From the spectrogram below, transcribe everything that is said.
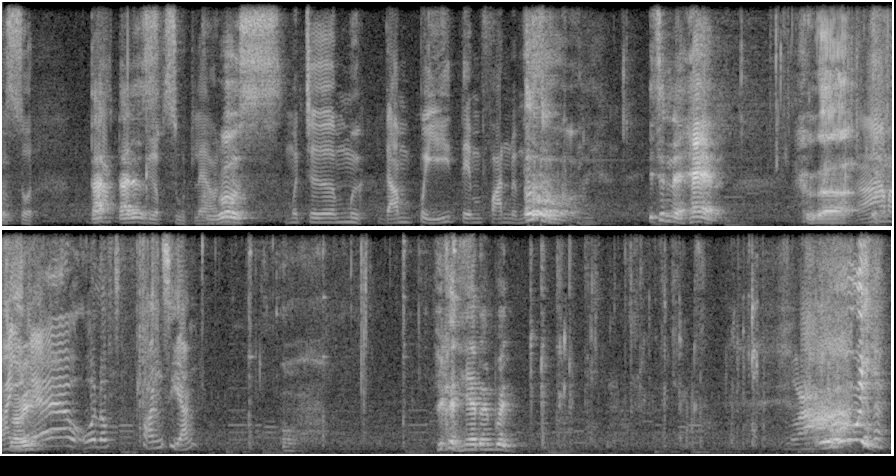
no. สด That that is เกือบสุดแล้วนะ gross. มาเจอหมึกดำปีเต็มฟันแบบนี้ Oh, it's in the head. อ่ามาอีก Sorry. แล้ว โอ้ยเราฟังเสียง You can hear them with. And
